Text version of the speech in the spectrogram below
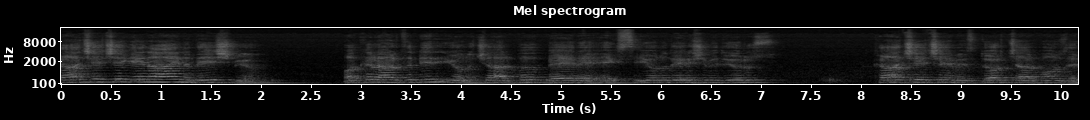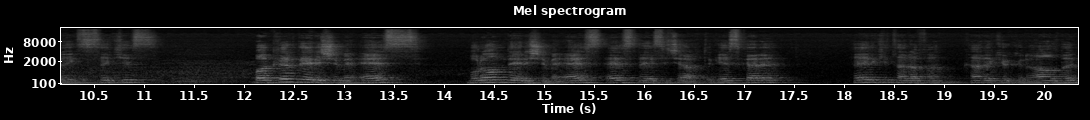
KÇC gene aynı değişmiyor. Bakır artı 1 iyonu çarpı Br eksi iyonu derişimi diyoruz. KÇC'miz 4 çarpı 10 üzeri eksi 8. Bakır derişimi S. Brom derişimi S. S ile S'i çarptık S kare. Her iki tarafın kare kökünü aldık.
